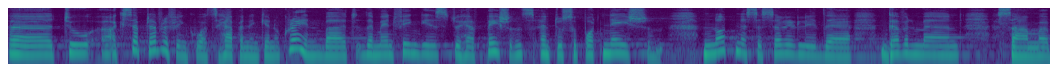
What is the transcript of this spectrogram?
uh, to accept everything what's happening in Ukraine. But the main thing is to have patience and to support nation, not necessarily the government, some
